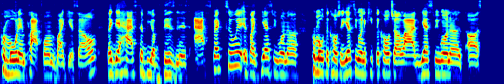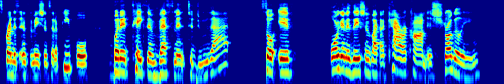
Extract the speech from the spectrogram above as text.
promoting platforms like yourself. Like there has to be a business aspect to it. It's like, yes, we want to promote the culture. Yes, we want to keep the culture alive. Yes, we want to uh, spread this information to the people, but it takes investment to do that. So if organizations like a CARICOM is struggling,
